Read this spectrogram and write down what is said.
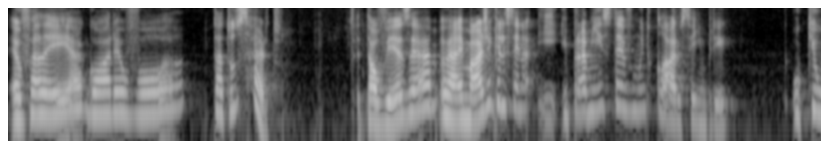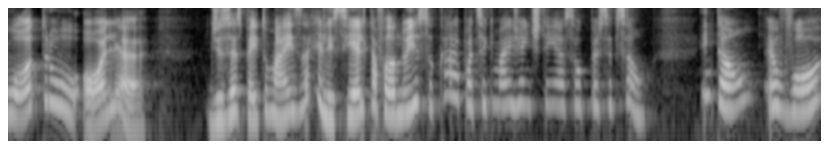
Eu falei, agora eu vou. Tá tudo certo. Talvez é a, a imagem que eles têm. na- E, e para mim isso teve muito claro sempre. O que o outro olha diz respeito mais a ele. Se ele tá falando isso, cara, pode ser que mais gente tenha essa percepção. Então, eu vou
